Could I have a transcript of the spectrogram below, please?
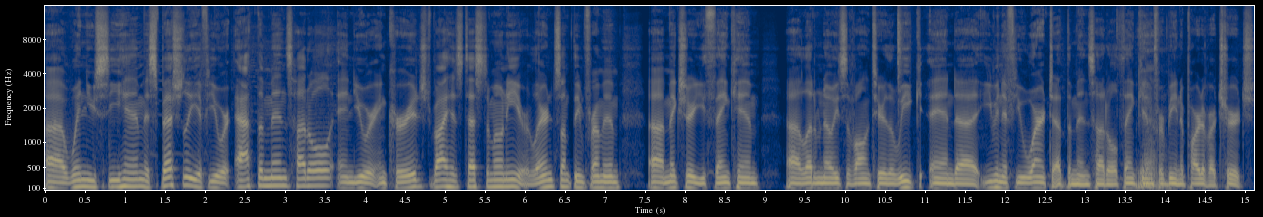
uh, when you see him, especially if you were at the men's huddle and you were encouraged by his testimony or learned something from him, uh, make sure you thank him. Uh, let him know he's the volunteer of the week, and uh, even if you weren't at the men's huddle, thank him for being a part of our church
